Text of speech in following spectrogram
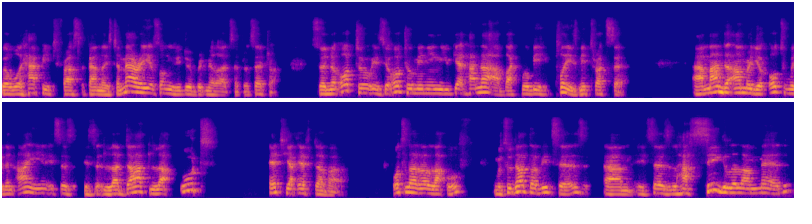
Well, we're happy for us, the families, to marry as long as you do Brit Milah, etc., etc. So ne'otu is your meaning you get hana, like we'll be pleased, nitratzer. Amanda Amr otu with an ayin, it says, is ladat la'ut et ya'ef davar. What's ladat la'uf? Metzudat David says, um, it says, l'hasig l'lamed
